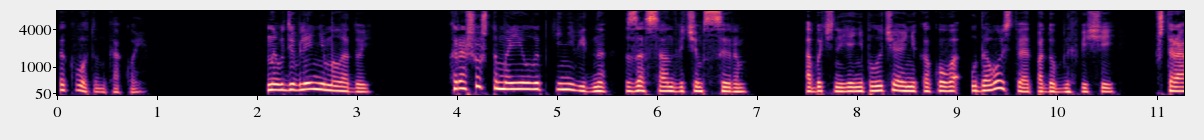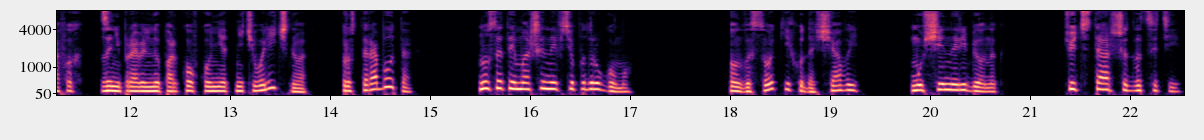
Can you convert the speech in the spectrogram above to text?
Так вот он какой. На удивление молодой. Хорошо, что моей улыбки не видно за сандвичем с сыром. Обычно я не получаю никакого удовольствия от подобных вещей. В штрафах за неправильную парковку нет ничего личного, просто работа. Но с этой машиной все по-другому. Он высокий, худощавый, мужчина-ребенок, чуть старше двадцати,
